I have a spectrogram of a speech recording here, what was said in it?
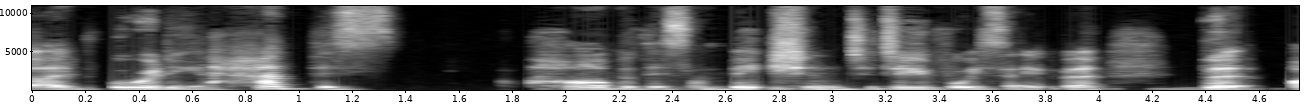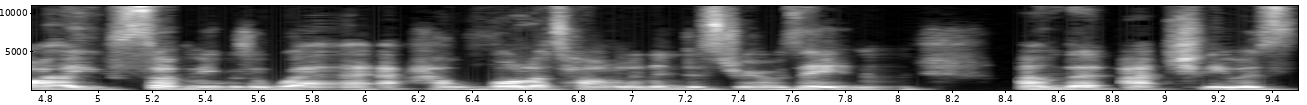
I already had this harbour this ambition to do voiceover, mm. but I suddenly was aware at how volatile an industry I was in, and that actually it was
